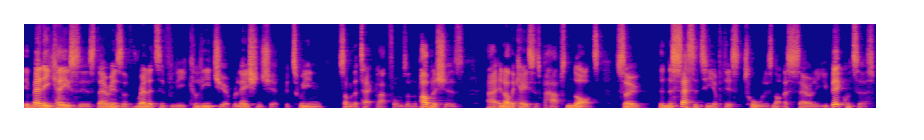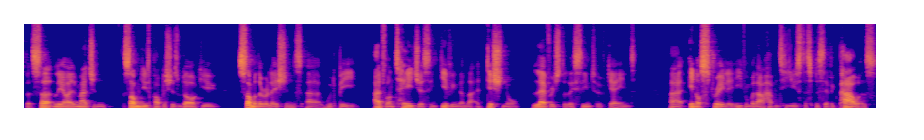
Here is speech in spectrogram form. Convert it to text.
in many cases, there is a relatively collegiate relationship between some of the tech platforms and the publishers. Uh, in other cases, perhaps not. So the necessity of this tool is not necessarily ubiquitous, but certainly I imagine some news publishers would argue some of the relations uh, would be advantageous in giving them that additional leverage that they seem to have gained uh, in Australia, even without having to use the specific powers.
